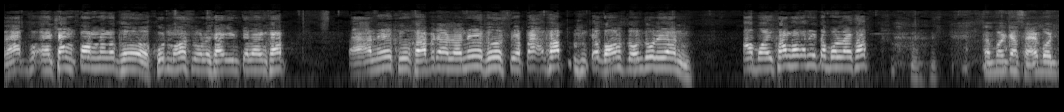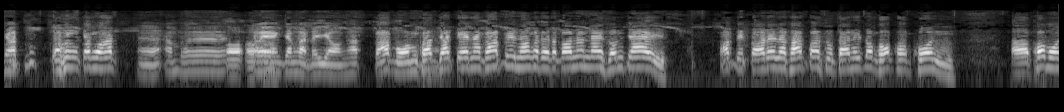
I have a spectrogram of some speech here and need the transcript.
และเอ่อช่างกล้องนั่นก็คือ คุณหมอสุรชัยอินเจริญครับ แต่อันนี้คือขาดไม่ได้เลยนี่คือเสียแปะครับเจ้าของสวนทุเรียน เอาบ่อยครั้งครับอันนี้ตำบลอะไรครับตำบลกระแสบนครับจังจังหวัดเอ่ออำเภออ๋ออ๋อแกลงจังหวัดระยองครับ ครับผมครับชัดเจนนะครับพี่น้องเกษตรกรท่านใดสนใจครับติดต่อได้เลยครับก็สุดท้ายนี้ต้องขอขอบคุณเอ่อข้อมูล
